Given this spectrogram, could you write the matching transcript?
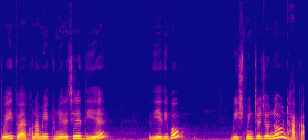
তো এই তো, এখন আমি একটু নেড়ে ছেড়ে দিয়ে দিয়ে দিব বিশ মিনিটের জন্য ঢাকা।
